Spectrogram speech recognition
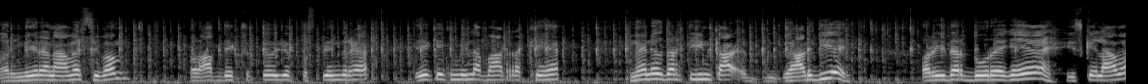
और मेरा नाम है शिवम और आप देख सकते हो ये पुष्पेंद्र है। एक एक मिला बांट रखे हैं। मैंने उधर तीन का गाड़ दिए और इधर दो रह गए हैं इसके अलावा।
